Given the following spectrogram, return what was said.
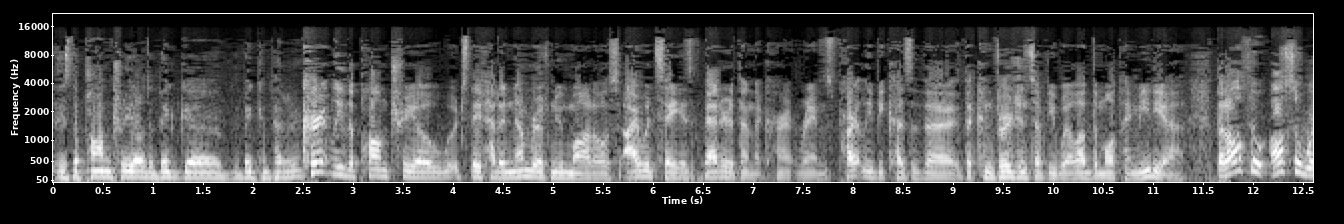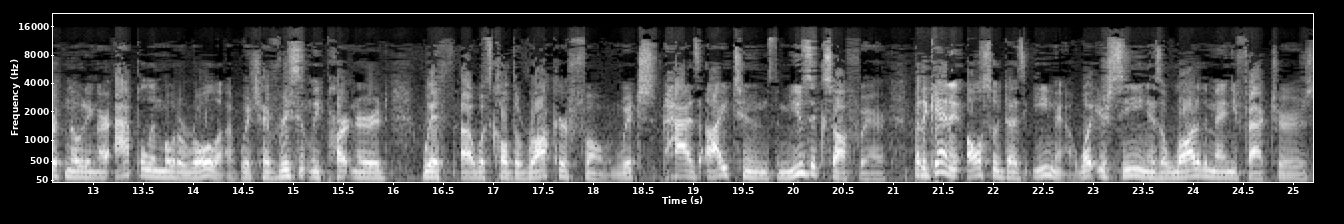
is the Palm Treo the big, uh, the big competitor? Currently, the Palm Treo, which they've had a number of new models, I would say is better than the current RIMs, partly because of the, the convergence, if you will, of the multimedia. But also, also worth noting are Apple and Motorola, which have recently partnered with uh, what's called the ROKR phone, which has iTunes, the music software, but again, it also does email. What you're seeing is a lot of the manufacturers,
